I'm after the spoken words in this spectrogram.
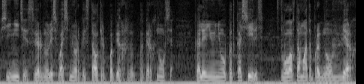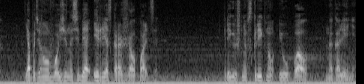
Пси-нити свернулись восьмеркой, сталкер поперх... поперхнулся. Колени у него подкосились. Ствол автомата прыгнул вверх. Я потянул вожжи на себя и резко разжал пальцы. Пригрышня вскрикнул и упал на колени.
